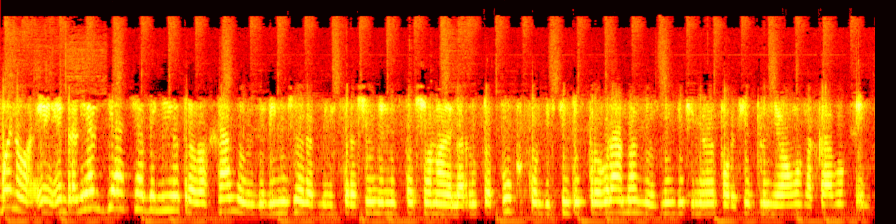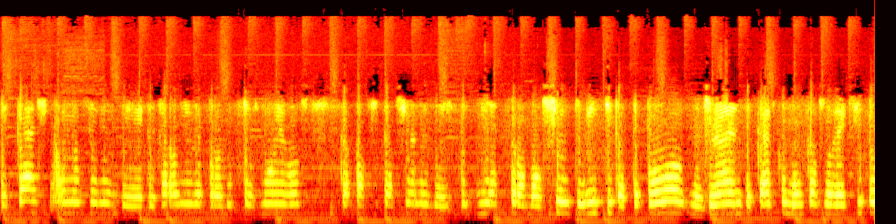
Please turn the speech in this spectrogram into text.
Bueno, eh, en realidad ya se ha venido trabajando desde el inicio de la administración en esta zona de la ruta PUC con distintos programas. En 2019, por ejemplo, llevamos a cabo en Tecash una serie de desarrollo de productos nuevos, capacitaciones de, guías, promoción turística. Te puedo mencionar en Tecash como un caso de éxito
